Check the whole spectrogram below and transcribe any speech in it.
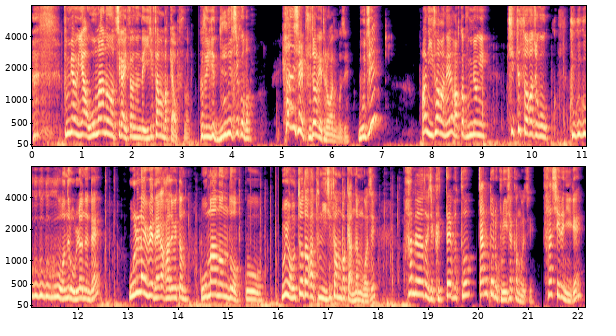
분명히 야 5만원어치가 있었는데 23원밖에 없어 그래서 이게 눈을 찍고 막 현실 부정에 들어가는 거지 뭐지? 아니 이상하네 아까 분명히 치트 써가지고 999999원을 올렸는데 원래 왜 내가 가지고 있던 5만원도 없고 왜 어쩌다가 돈 23원밖에 안 남은 거지? 하면서 이제 그때부터 짱돌을 부리기 시작한 거지. 사실은 이게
